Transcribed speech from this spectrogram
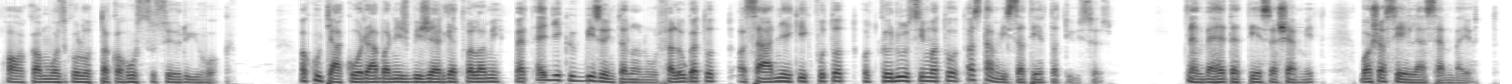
halkan mozgolódtak a hosszú szőrű. A kutyák órában is bizsergett valami, mert egyikük bizonytalanul felugatott, a szárnyékig futott, ott körülszimatolt, aztán visszatért a tűzhöz. Nem vehetett észre semmit, Basa széllel szembe jött.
